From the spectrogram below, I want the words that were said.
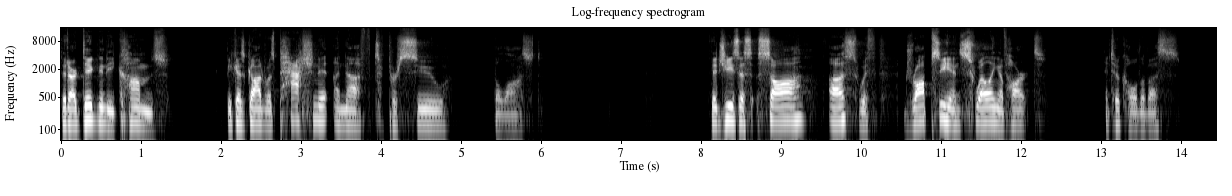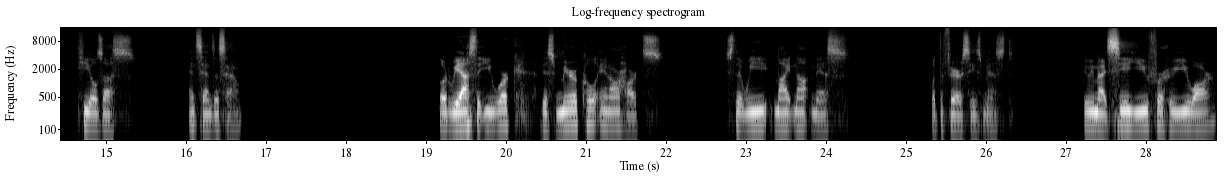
That our dignity comes because God was passionate enough to pursue the lost. That Jesus saw us with dropsy and swelling of heart and took hold of us, heals us, and sends us out. Lord, we ask that you work this miracle in our hearts so that we might not miss what the Pharisees missed, that we might see you for who you are,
